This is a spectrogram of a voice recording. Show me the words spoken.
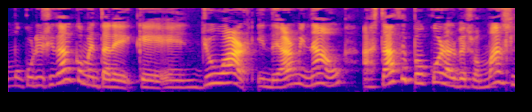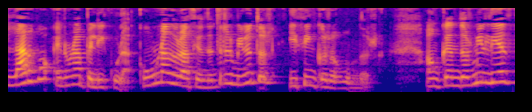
Como curiosidad comentaré que en You Are in the Army Now hasta hace poco era el beso más largo en una película, con una duración de 3 minutos y 5 segundos, aunque en 2010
